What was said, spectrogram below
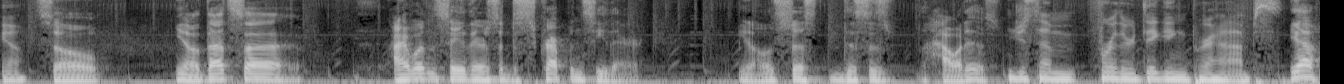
yeah. So, you know, that's uh I wouldn't say there's a discrepancy there. You know, it's just this is how it is. Just some further digging, perhaps. Yeah.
